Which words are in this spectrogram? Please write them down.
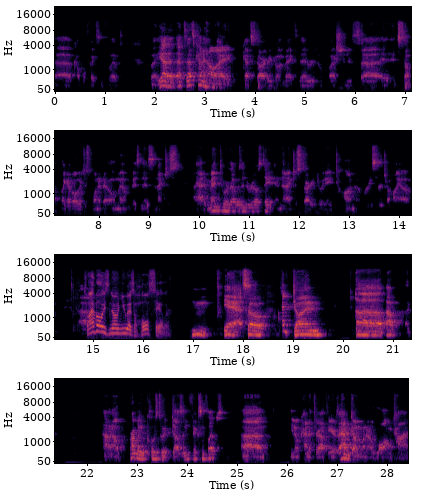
uh, a couple fix and flips. But yeah, that, that's that's kind of how I got started. Going back to that original question, is uh, it, it's something like I've always just wanted to own my own business, and I just I had a mentor that was into real estate, and then I just started doing a ton of research on my own. So I've always known you as a wholesaler. Mm, yeah, so I've done uh, about I don't know, probably close to a dozen fix and flips. Uh, you know, kind of throughout the years. I haven't done one in a long time,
